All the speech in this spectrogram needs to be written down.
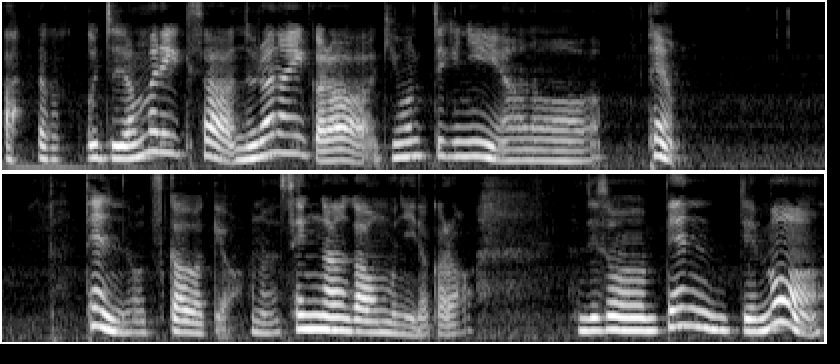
あ、だから、うちあんまりさ、塗らないから、基本的に、あの、ペン。ペンを使うわけよ。あの、線画が主にだから。で、その、ペンでも、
